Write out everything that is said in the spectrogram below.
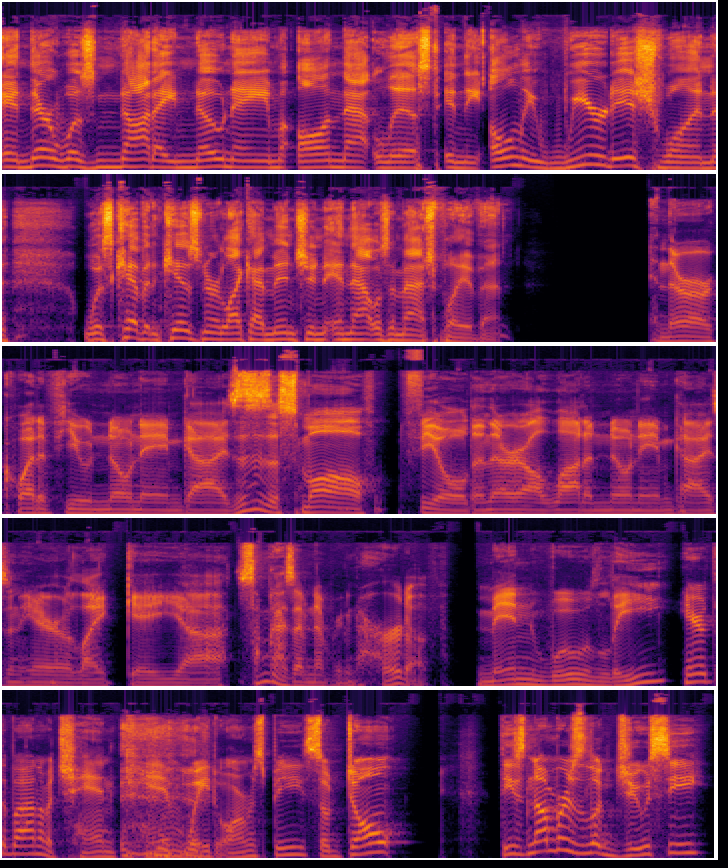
and there was not a no name on that list. And the only weirdish one was kevin kisner like i mentioned and that was a match play event and there are quite a few no-name guys. This is a small field, and there are a lot of no-name guys in here, like a uh, some guys I've never even heard of. Min Woo Lee here at the bottom, a Chan Kim, Wade Ormsby. So don't these numbers look juicy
